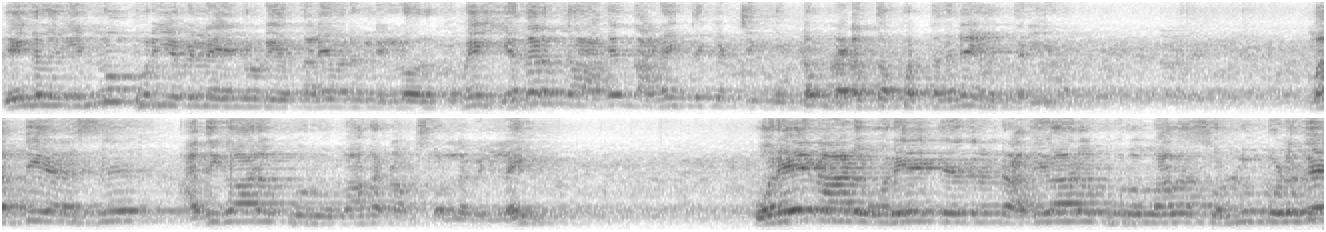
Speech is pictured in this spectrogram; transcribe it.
எங்களுக்கு இன்னும் புரியவில்லை எங்களுடைய தலைவர்கள் எல்லோருக்குமே எதற்காக இந்த அனைத்து கட்சி கூட்டம் நடத்தப்பட்டதுன்னு எங்களுக்கு தெரியும். மத்திய அரசு அதிகாரப்பூர்வமாக நாம் சொல்லவில்லை. ஒரே நாடு ஒரே தேர்தல் என்று அதிகாரப்பூர்வமாக சொல்லும் பொழுது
